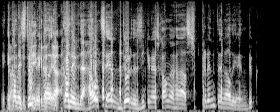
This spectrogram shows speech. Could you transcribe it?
ik, kan kan iets doen, ik kan, ik kan hier de held zijn, door de ziekenhuisgangen gaan sprinten al in een doek.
